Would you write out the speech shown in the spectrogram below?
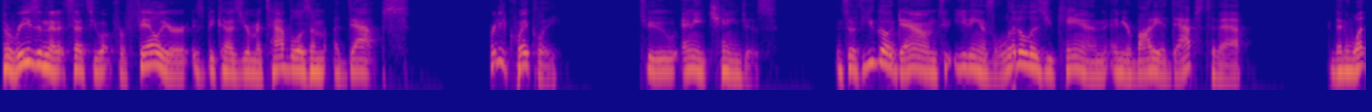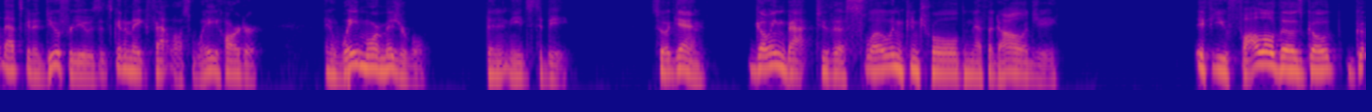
The reason that it sets you up for failure is because your metabolism adapts pretty quickly to any changes. And so if you go down to eating as little as you can and your body adapts to that, then what that's going to do for you is it's going to make fat loss way harder and way more miserable than it needs to be. So, again, going back to the slow and controlled methodology, if you follow those go, go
